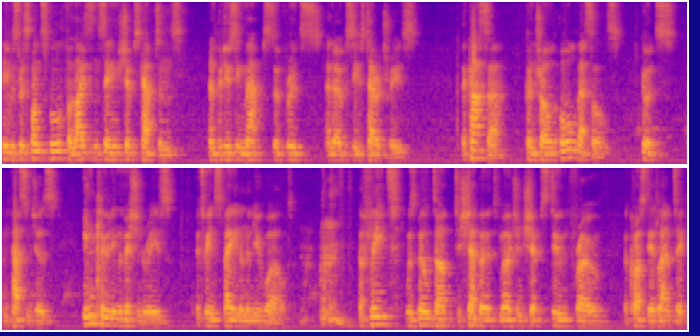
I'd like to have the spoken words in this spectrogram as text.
He was responsible for licensing ship's captains and producing maps of routes and overseas territories. The Casa controlled all vessels, goods, and passengers, including the missionaries, between Spain and the New World. A fleet was built up to shepherd merchant ships to and fro across the Atlantic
